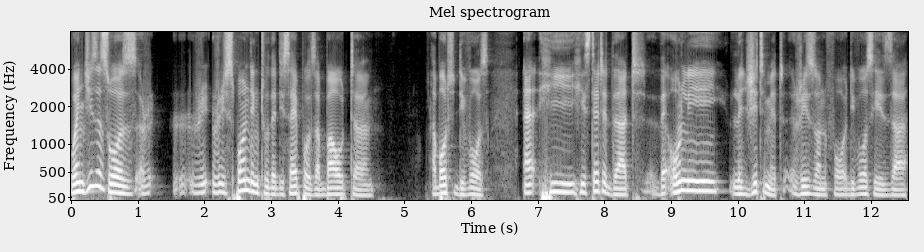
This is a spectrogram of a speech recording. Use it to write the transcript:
When Jesus was re- responding to the disciples about uh, about divorce, uh, he he stated that the only legitimate reason for divorce is uh,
